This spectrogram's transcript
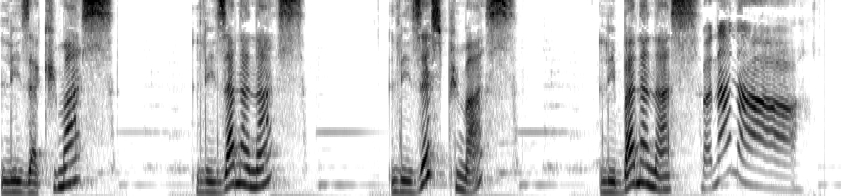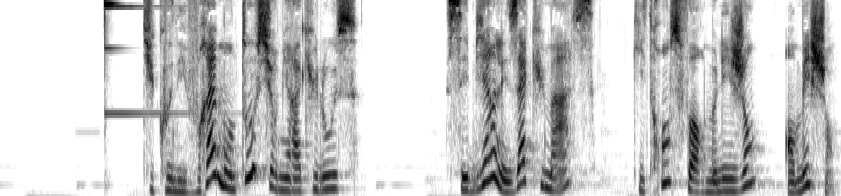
Les acumas, les ananas, les espumas, les bananas. Banana Tu connais vraiment tout sur Miraculous. C'est bien les acumas qui transforment les gens en méchants.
